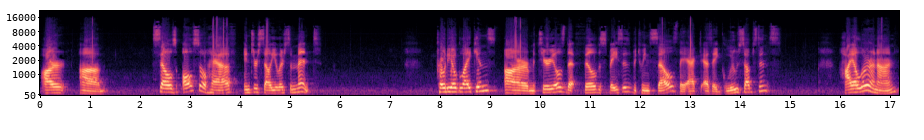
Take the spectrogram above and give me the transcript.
Our um, cells also have intercellular cement. Proteoglycans are materials that fill the spaces between cells. They act as a glue substance. Hyaluronan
